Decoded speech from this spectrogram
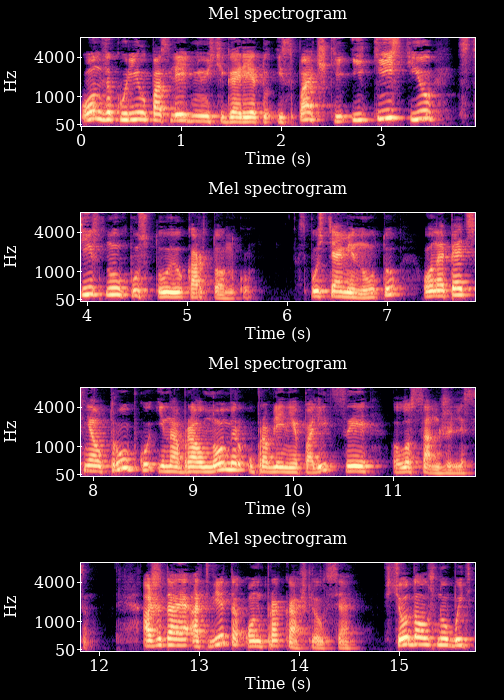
Он закурил последнюю сигарету из пачки и кистью стиснул пустую картонку. Спустя минуту он опять снял трубку и набрал номер управления полиции Лос-Анджелеса. Ожидая ответа, он прокашлялся. Все должно быть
